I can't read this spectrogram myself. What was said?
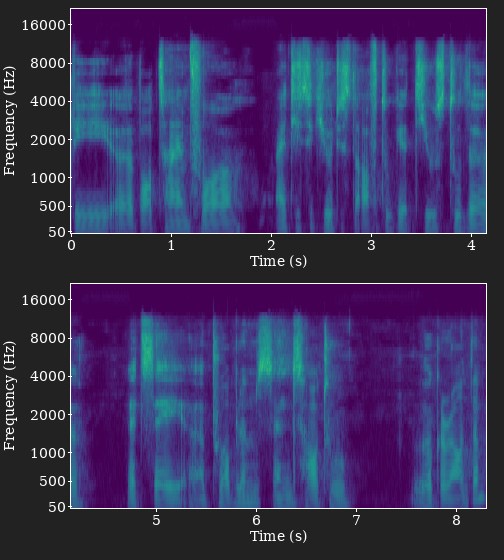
be uh, about time for IT security staff to get used to the, let's say, uh, problems and how to work around them.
